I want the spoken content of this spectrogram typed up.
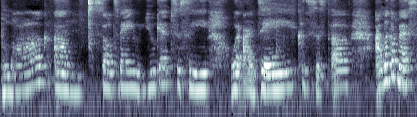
vlog. Um, so today you get to see what our day consists of. I look a mess.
